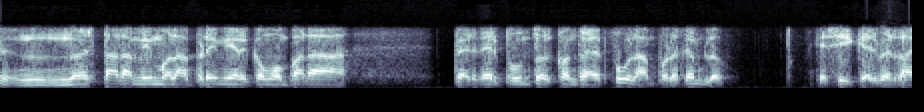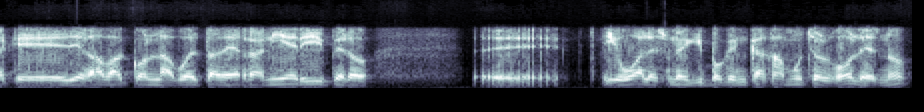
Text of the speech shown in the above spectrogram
no está ahora mismo la Premier como para perder puntos contra el Fulham, por ejemplo que sí, que es verdad que llegaba con la vuelta de Ranieri, pero eh, igual es un equipo que encaja muchos goles, ¿no?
